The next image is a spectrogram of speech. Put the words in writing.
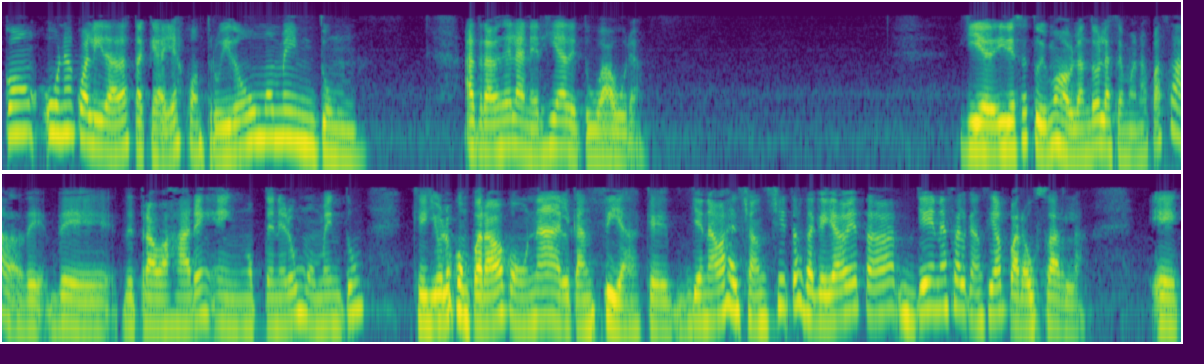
con una cualidad hasta que hayas construido un momentum a través de la energía de tu aura. Y, de eso estuvimos hablando la semana pasada, de, de, trabajar en, obtener un momentum que yo lo comparaba con una alcancía, que llenabas el chanchito hasta que ya estaba llena esa alcancía para usarla, eh,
